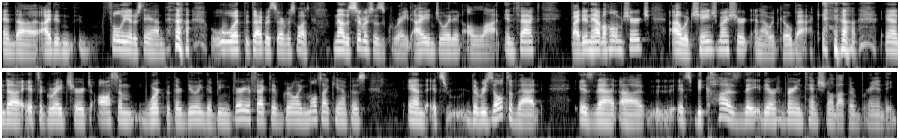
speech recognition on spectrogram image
and uh, I didn't fully understand what the type of service was. Now, the service was great. I enjoyed it a lot. In fact, if I didn't have a home church, I would change my shirt and I would go back. and uh, it's a great church, awesome work that they're doing. They're being very effective, growing multi campus. And it's the result of that is that uh, it's because they, they're very intentional about their branding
